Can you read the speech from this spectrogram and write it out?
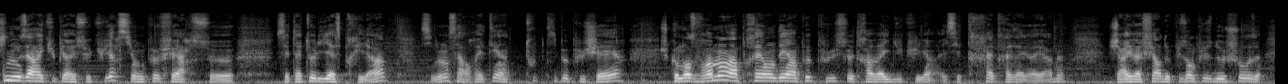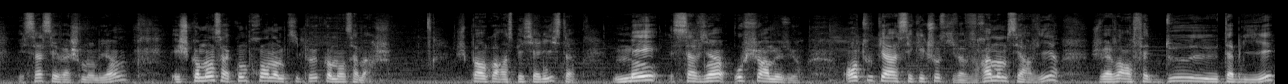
qui nous a récupéré ce cuir, si on peut faire ce, cet atelier à ce prix-là. Sinon, ça aurait été un tout petit peu plus cher. Je commence vraiment à appréhender un peu plus le travail du cuir, et c'est très très agréable. J'arrive à faire de plus en plus de choses, et ça c'est vachement bien. Et je commence à comprendre un petit peu comment ça marche. Pas encore un spécialiste, mais ça vient au fur et à mesure. En tout cas, c'est quelque chose qui va vraiment me servir. Je vais avoir en fait deux tabliers.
